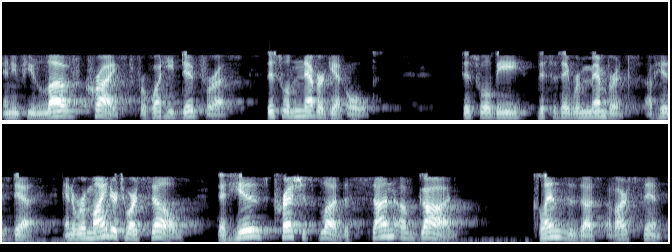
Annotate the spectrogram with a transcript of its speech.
and if you love Christ for what He did for us, this will never get old. This will be, this is a remembrance of His death and a reminder to ourselves that His precious blood, the Son of God, cleanses us of our sins.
